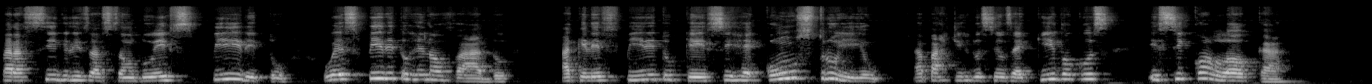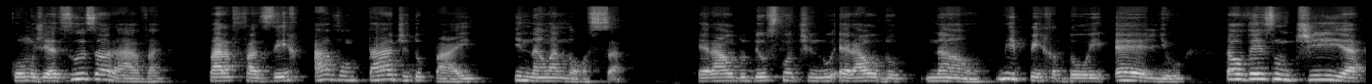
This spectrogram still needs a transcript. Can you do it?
para a civilização do espírito, o espírito renovado, aquele espírito que se reconstruiu a partir dos seus equívocos e se coloca, como Jesus orava, para fazer a vontade do Pai e não a nossa. Heraldo, Deus continue. Heraldo, não, me perdoe, Hélio. Talvez um dia,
